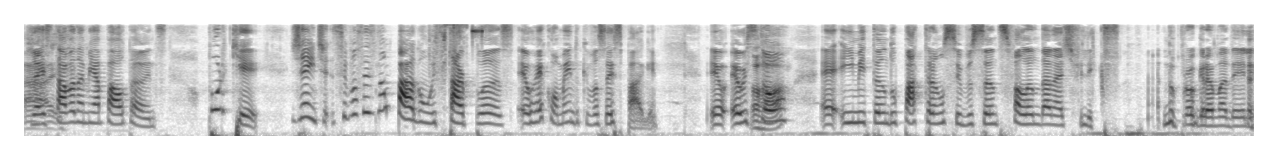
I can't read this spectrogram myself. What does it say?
Já Ai. estava na minha pauta antes. Por quê? Gente, se vocês não pagam o Star Plus, eu recomendo que vocês paguem. Eu, eu estou uhum. é, imitando o patrão Silvio Santos falando da Netflix no programa dele,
